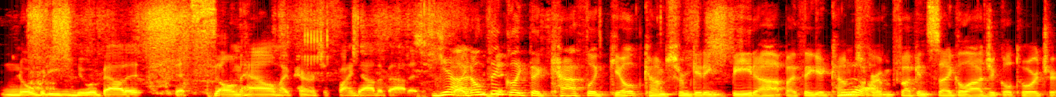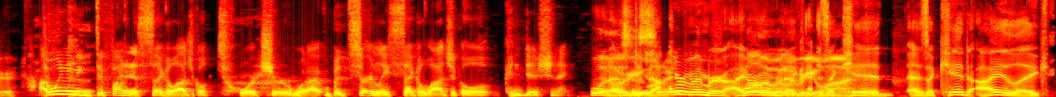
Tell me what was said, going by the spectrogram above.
nobody knew about it, that somehow my parents would find out about it. Yeah, I don't think like the Catholic guilt comes from getting beat up. I think it comes No. from fucking psychological torture. I wouldn't even define it as psychological torture, what I, but certainly psychological conditioning. Whatever Yeah. I remember. I remember like as want. a kid. As a kid, I like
